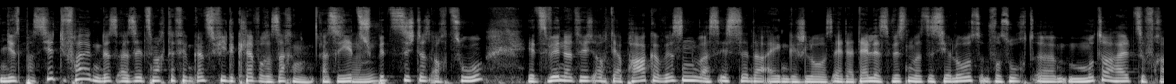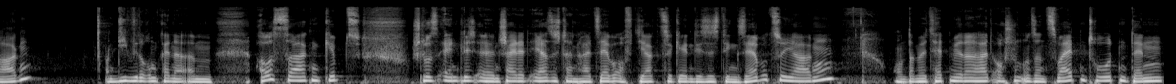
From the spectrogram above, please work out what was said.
jetzt passiert folgendes, also jetzt macht der Film ganz viele clevere Sachen. Also jetzt mhm. spitzt sich das auch zu. Jetzt will natürlich auch der Parker wissen, was ist denn da eigentlich los? Äh, der Dallas wissen, was ist hier los und versucht ähm, Mutter halt zu fragen die wiederum keine ähm, Aussagen gibt. Schlussendlich äh, entscheidet er sich dann halt selber auf die Jagd zu gehen, dieses Ding selber zu jagen. Und damit hätten wir dann halt auch schon unseren zweiten Toten, denn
